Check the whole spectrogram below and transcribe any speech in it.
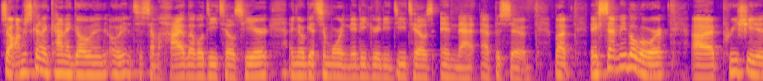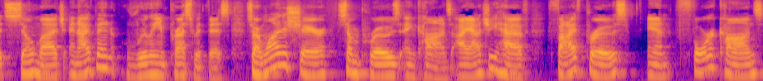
So I'm just going to kind of go in, oh, into some high level details here, and you'll get some more nitty gritty details in that episode. But they sent me the lore. I appreciate it so much, and I've been really impressed with this. So I wanted to share some pros and cons. I actually have five pros and four cons,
